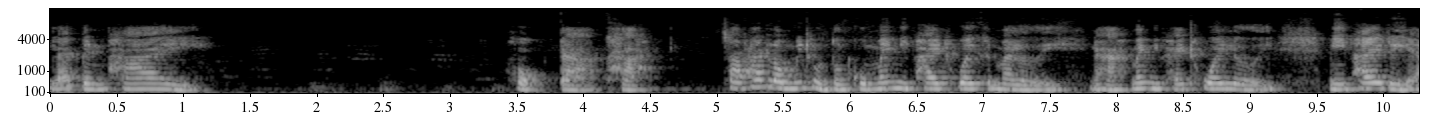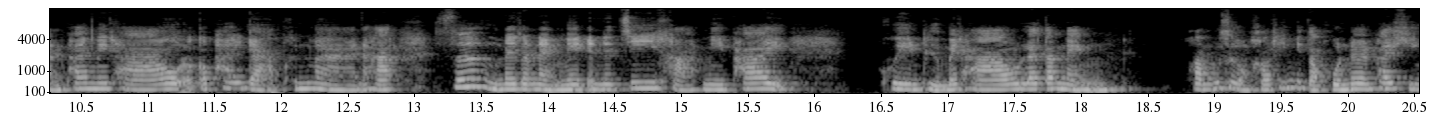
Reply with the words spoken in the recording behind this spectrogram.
และเป็นไพ่ หกดาบค่ะ ชาวธาตุลมมิถุนตุลกุมไม่มีไพ่ถ้วยขึ้นมาเลยนะคะ ไม่มีไพ่ถ้วยเลย มีไพ่เหรียญไพ่ไม้เท้า แล้วก็ไพ่ดาบขึ้นมานะคะ ซึ่งในตำแหน่ง main energy ค่ะ มีไพ่ควีนถือไม้เท้า และตำแหน่งความรู้สึกของเขาที่มีต่อคุณได้เป็นไพ่คิง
